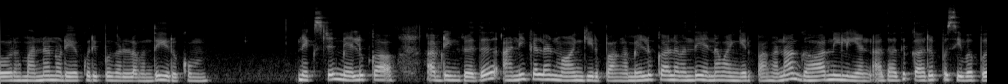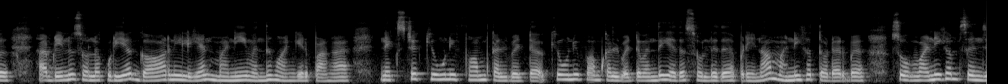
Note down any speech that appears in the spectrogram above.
ஒரு மன்னனுடைய குறிப்புகளில் வந்து இருக்கும். நெக்ஸ்ட்டு மெலுக்கா அப்படிங்கிறது அணிகலன் வாங்கியிருப்பாங்க. மெலுக்காவில் வந்து என்ன வாங்கியிருப்பாங்கன்னா கார்னிலியன் அதாவது கருப்பு சிவப்பு அப்படின்னு சொல்லக்கூடிய கார்னிலியன் மணி வந்து வாங்கியிருப்பாங்க. நெக்ஸ்ட்டு கியூனிஃபார்ம் கல்வெட்டு. கியூனிஃபார்ம் கல்வெட்டு வந்து எதை சொல்லுது அப்படின்னா வணிக தொடர்பு. ஸோ வணிகம் செஞ்ச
